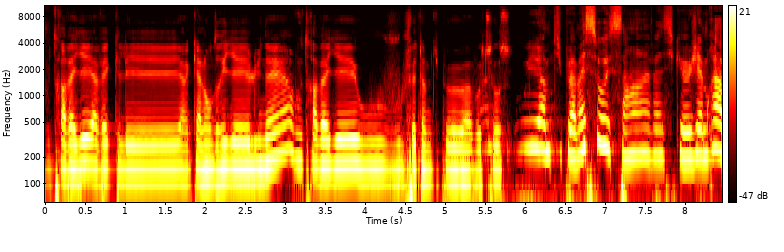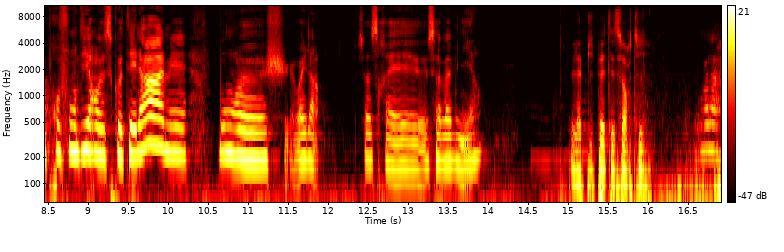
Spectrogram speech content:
Vous travaillez avec les... un calendrier lunaire, vous travaillez ou vous le faites un petit peu à votre sauce? Oui, un petit peu à ma sauce, hein, parce que j'aimerais approfondir euh, ce côté-là, mais bon, euh, je suis, voilà, ça serait, ça va venir. La pipette est sortie. Voilà.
